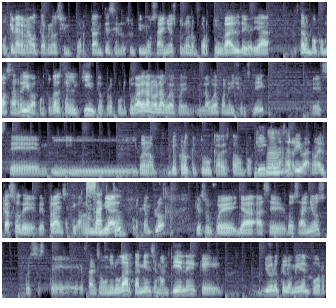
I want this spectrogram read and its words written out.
o quién ha ganado torneos importantes en los últimos años, pues bueno, Portugal debería estar un poco más arriba. Portugal está en el quinto, pero Portugal ganó la UEFA, la UEFA Nations League. Este, y, y, bueno, yo creo que tuvo que haber estado un poquito uh -huh. más arriba, ¿no? El caso de, de Francia, que ganó el Exacto. Mundial, por ejemplo, que eso fue ya hace dos años, pues este, está en segundo lugar. También se mantiene, que yo creo que lo miden por.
